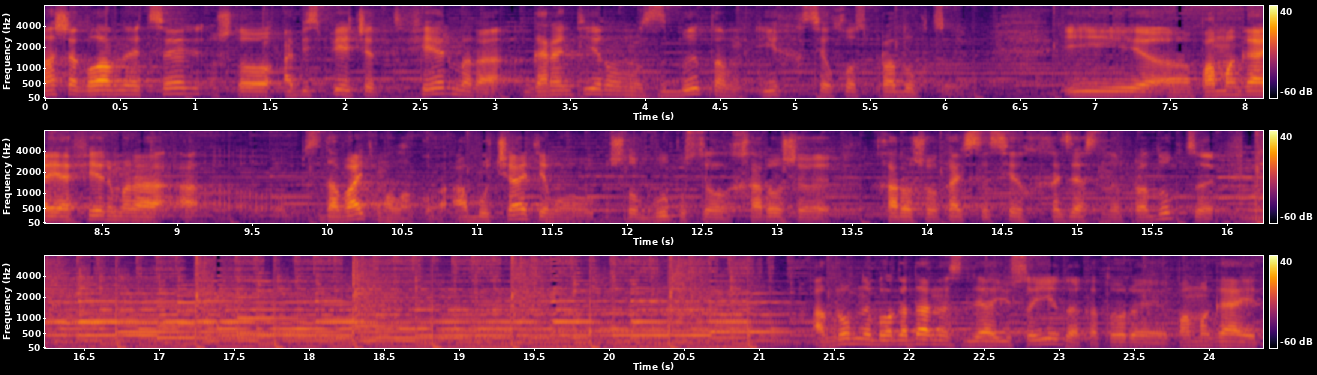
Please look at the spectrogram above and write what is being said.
Наша главная цель, что обеспечит фермера гарантированным сбытом их сельхозпродукции. И э, помогая фермера а, сдавать молоко, обучать ему, чтобы выпустил хорошего, хорошего качества сельскохозяйственную продукцию. Огромная благодарность для ЮСАИДа, который помогает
